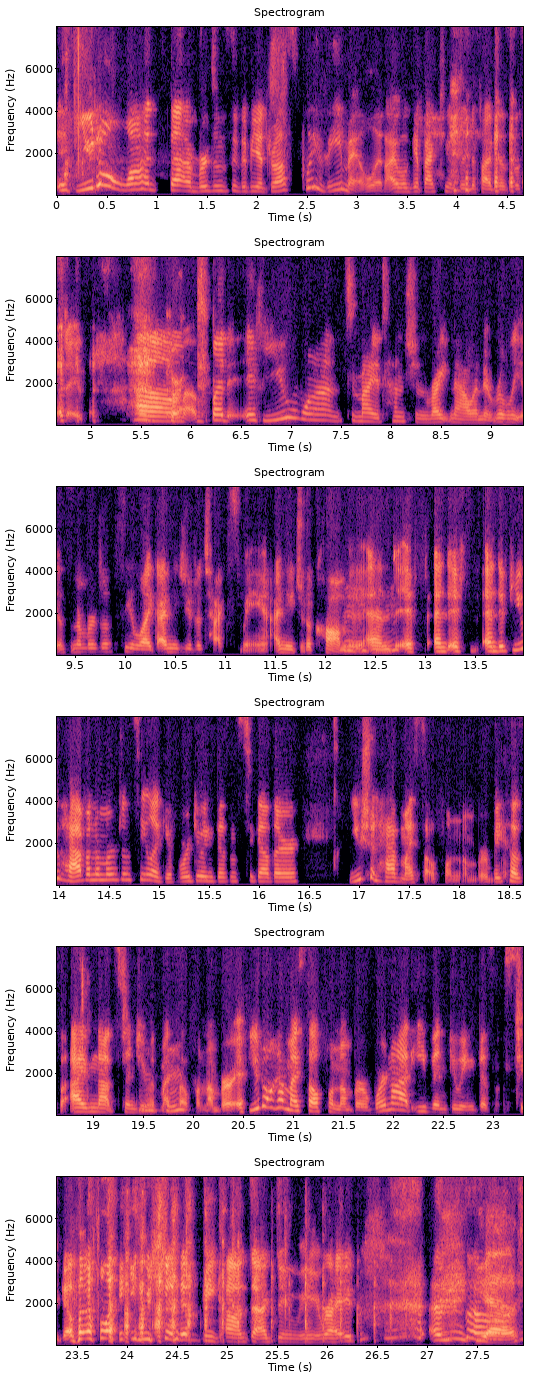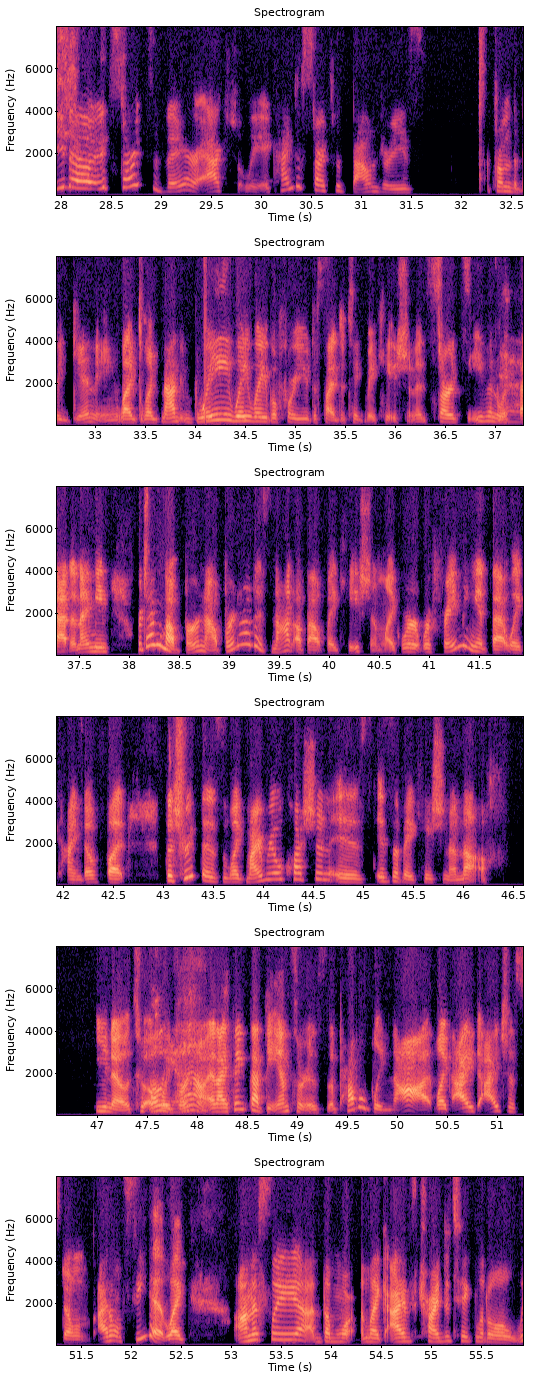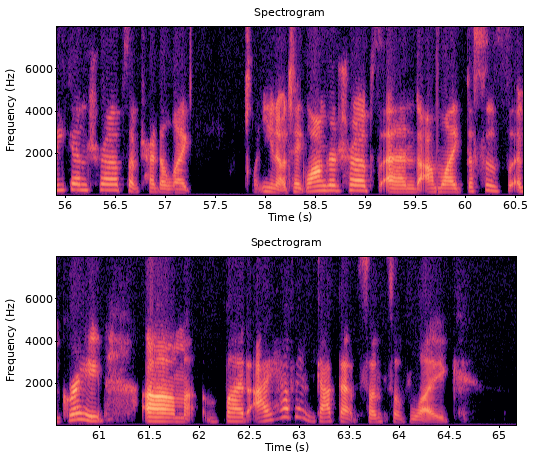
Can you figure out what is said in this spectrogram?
if you don't want that emergency to be addressed please email it. I will get back to you in three to five business days. Um, but if you want my attention right now and it really is an emergency like i need you to text me. I need you to call me. Mm-hmm. and if and if and if you have an emergency like if we're doing business together you should have my cell phone number because I'm not stingy mm-hmm. with my mm-hmm. cell phone number. If you don't have my cell phone number, we're not even doing business together. like you shouldn't be contacting me, right? And so, yes. you know, it starts there actually. It kind of starts with boundaries from the beginning like like not way way way before you decide to take vacation it starts even yeah. with that and i mean we're talking about burnout burnout is not about vacation like we're, we're framing it that way kind of but the truth is like my real question is is a vacation enough you know to oh, avoid oh, yeah. burnout and i think that the answer is probably not like i i just don't i don't see it like honestly uh, the more like i've tried to take little weekend trips i've tried to like you know take longer trips and i'm like this is great um but i haven't got that sense of like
